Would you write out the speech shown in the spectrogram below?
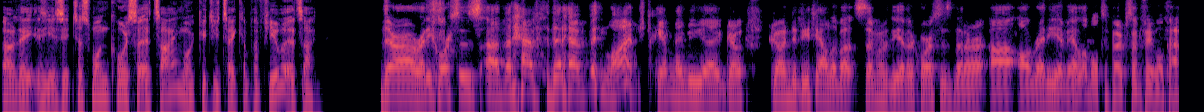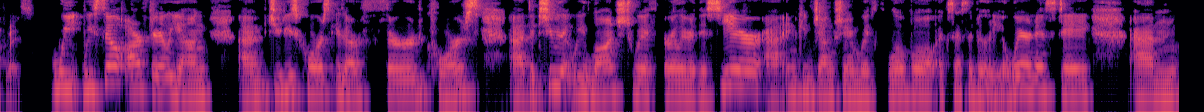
Are they is it just one course at a time or could you take up a few at a time there are already courses uh, that have that have been launched. Kim, maybe uh, go go into detail about some of the other courses that are uh, already available to folks on Fable Pathways. We we still are fairly young. Um, Judy's course is our third course. Uh, the two that we launched with earlier this year, uh, in conjunction with Global Accessibility Awareness Day, um,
